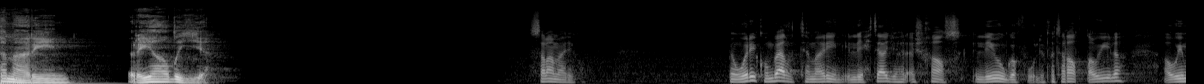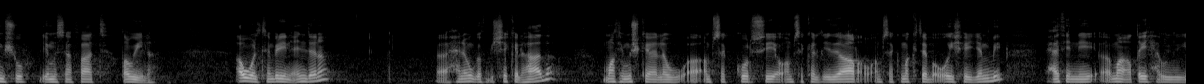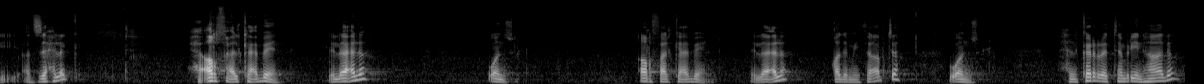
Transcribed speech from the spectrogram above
تمارين رياضية. السلام عليكم. بنوريكم بعض التمارين اللي يحتاجها الأشخاص اللي يوقفوا لفترات طويلة أو يمشوا لمسافات طويلة. أول تمرين عندنا آه، حنوقف بالشكل هذا. وما في مشكلة لو أمسك كرسي أو أمسك الجدار أو أمسك مكتب أو أي شيء جنبي بحيث إني ما أطيح أو أتزحلق. حأرفع الكعبين للأعلى وأنزل. أرفع الكعبين للأعلى قدمي ثابتة وأنزل. حنكرر التمرين هذا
